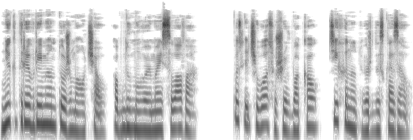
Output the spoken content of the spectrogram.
Некоторое время он тоже молчал, обдумывая мои слова, после чего, осушив бокал, тихо, но твердо сказал.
